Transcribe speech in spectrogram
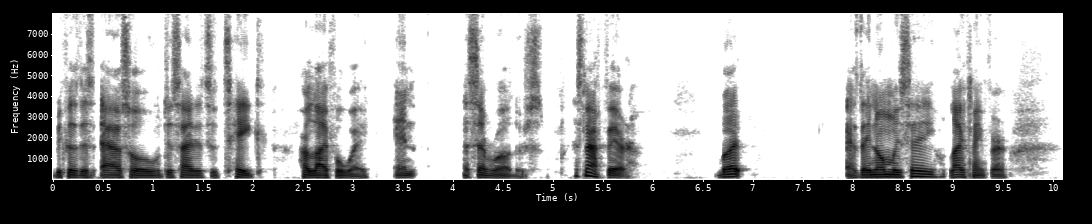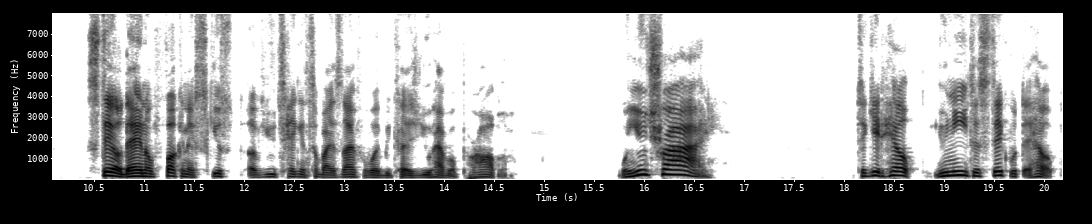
Because this asshole decided to take her life away and, and several others. That's not fair. But as they normally say, life ain't fair. Still, there ain't no fucking excuse of you taking somebody's life away because you have a problem. When you try to get help, you need to stick with the help.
